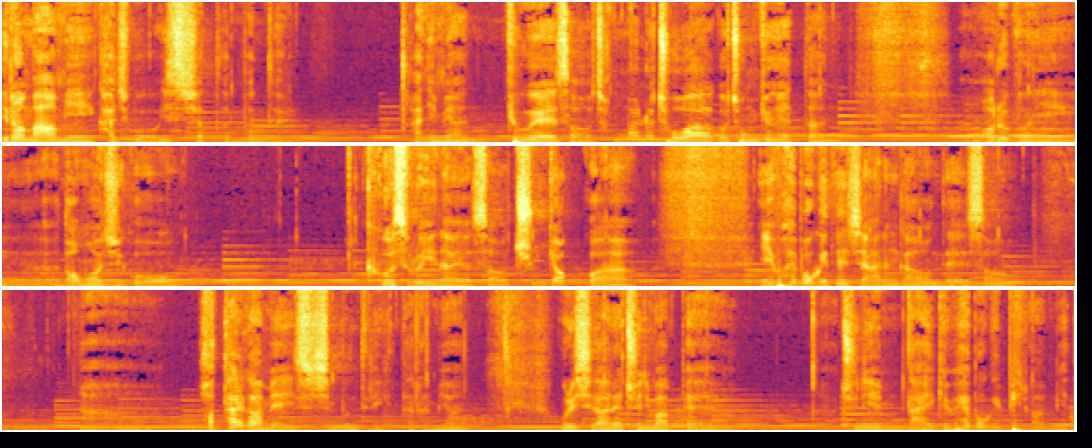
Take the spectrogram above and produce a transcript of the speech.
이런 마음이 가지고 있으셨던 분들 아니면 교회에서 정말로 좋아하고 존경했던 어르분이 넘어지고 그것으로 인하여서 충격과 이 회복이 되지 않은 가운데에서 허탈감에 있으신 분들이 우리 시간에 주님 앞에 주님 나에게 회복이 필요합니다.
